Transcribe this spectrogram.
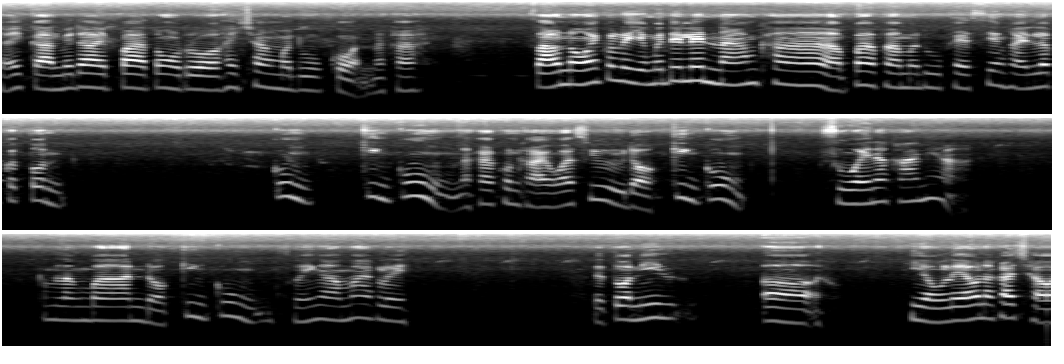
ใช้การไม่ได้ป้าต้องรอให้ช่างมาดูก่อนนะคะ สาวน้อยก็เลยยังไม่ได้เล่นน้ำค่ะ ป้าพามาดูแพเซี่ยงไฮ้แล้วก็ต้น กุ้งกิ้งกุ้งนะคะ คนขายว่าชื่อดอกกิ้งกุ้ง สวยนะคะเนี่ยกำลังบานดอกกิ้งกุ้ง สวยงามมากเลย แต่ตอนนี้เอ่อเหี่ยวแล้วนะคะเฉา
